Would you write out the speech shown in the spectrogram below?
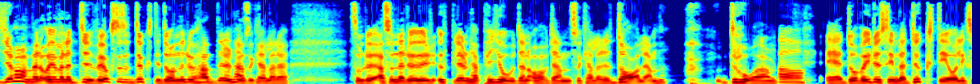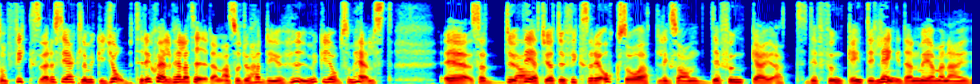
Ja men och jag menar du var ju också så duktig då när du hade den här så kallade, som du, alltså när du upplevde den här perioden av den så kallade dalen. Då, Ja, eh, då var ju du så himla duktig och liksom fixade så jäkla mycket jobb till dig själv hela tiden. Alltså du hade ju hur mycket jobb som helst. Eh, så du Ja. vet ju att du fixar det också och att liksom det funkar, att det funkar inte i längden. Men jag menar,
